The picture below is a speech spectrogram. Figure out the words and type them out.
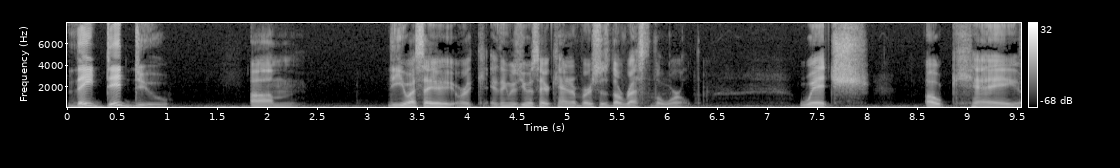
they did do, um, the USA or I think it was USA or Canada versus the rest of the world, which, okay,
